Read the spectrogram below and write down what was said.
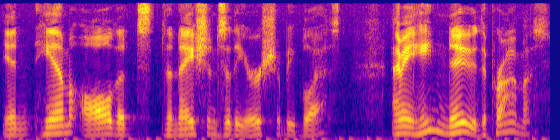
in him all the, the nations of the earth shall be blessed. I mean, he knew the promise.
